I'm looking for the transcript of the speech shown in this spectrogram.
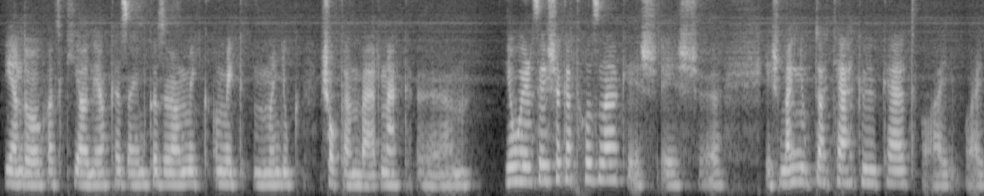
ilyen dolgokat kiadni a kezeim közül, amik, amik mondjuk sok embernek ö, jó érzéseket hoznak, és, és, ö, és megnyugtatják őket, vagy, vagy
